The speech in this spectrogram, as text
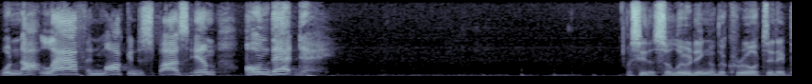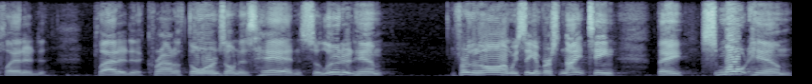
will not laugh and mock and despise him on that day. We see the saluting of the cruelty. They planted, planted a crown of thorns on his head and saluted him. Further on, we see in verse 19, they smote him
